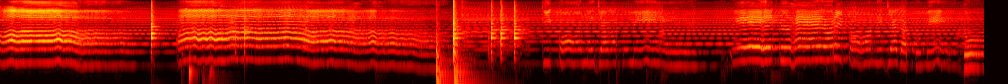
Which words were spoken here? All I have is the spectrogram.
आ dos.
